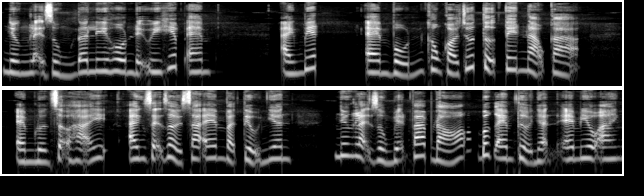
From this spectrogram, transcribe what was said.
nhưng lại dùng đơn ly hôn để uy hiếp em. Anh biết em vốn không có chút tự tin nào cả. Em luôn sợ hãi anh sẽ rời xa em và tiểu nhiên, nhưng lại dùng biện pháp đó bức em thừa nhận em yêu anh.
